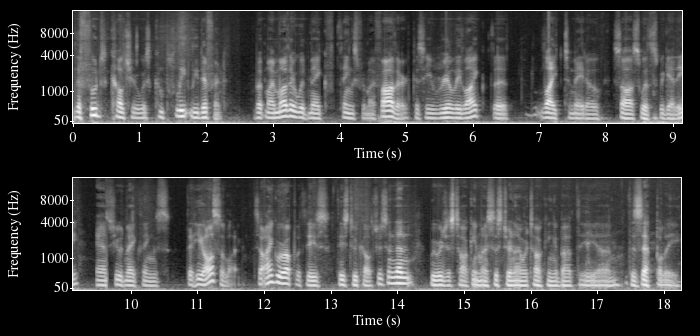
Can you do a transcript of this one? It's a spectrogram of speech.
the food culture was completely different. But my mother would make things for my father because he really liked the light tomato sauce with spaghetti, and she would make things that he also liked. So I grew up with these these two cultures, and then we were just talking. My sister and I were talking about the um, the zeppoli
